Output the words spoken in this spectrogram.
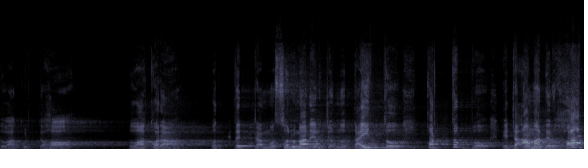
দোয়া করতে হয়। দোয়া করা প্রত্যেকটা মুসলমানের জন্য দায়িত্ব, কর্তব্য, এটা আমাদের হক।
